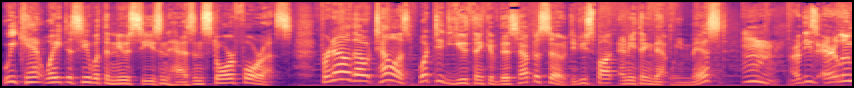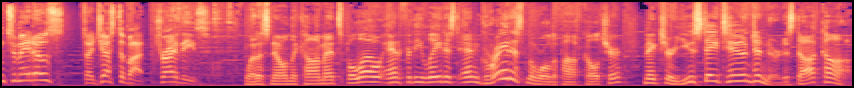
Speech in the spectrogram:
we can't wait to see what the new season has in store for us. For now, though, tell us, what did you think of this episode? Did you spot anything that we missed? Mmm, are these heirloom tomatoes? Digestibot, try these. Let us know in the comments below, and for the latest and greatest in the world of pop culture, make sure you stay tuned to Nerdist.com.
